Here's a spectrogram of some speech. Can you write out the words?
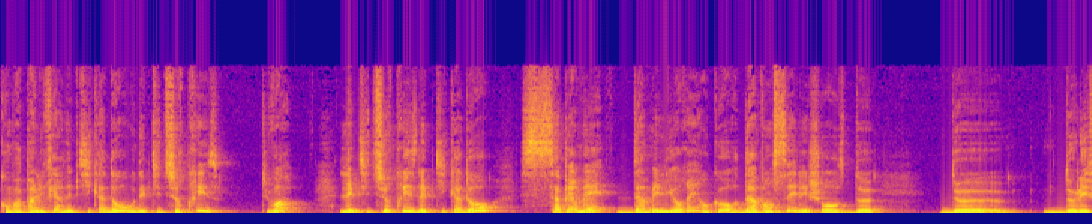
qu'on va pas lui faire des petits cadeaux ou des petites surprises. Tu vois? Les petites surprises, les petits cadeaux, ça permet d'améliorer encore, d'avancer les choses, de, de, de les,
